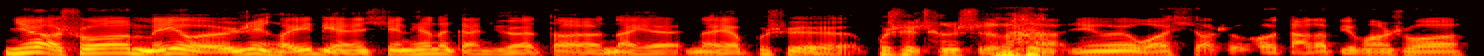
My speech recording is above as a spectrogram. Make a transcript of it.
你要说没有任何一点先天的感觉，倒那也那也不是不是诚实的，因为我小时候打个比方说，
